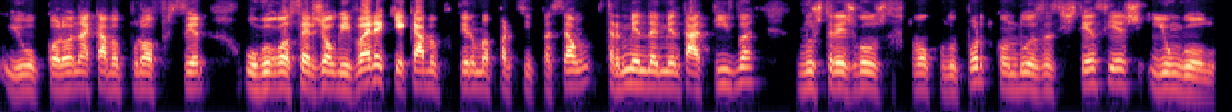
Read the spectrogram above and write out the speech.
e o Corona acaba por oferecer o gol ao Sérgio Oliveira, que acaba por ter uma participação tremendamente ativa nos três golos de Futebol Clube do Porto, com duas assistências e um golo.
